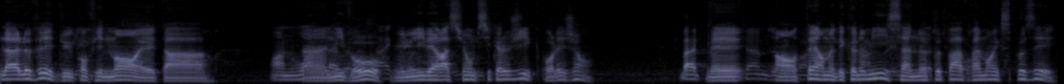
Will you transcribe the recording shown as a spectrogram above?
la levée du confinement est à un niveau, une libération psychologique pour les gens. Mais en termes d'économie, ça ne peut pas vraiment exploser.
